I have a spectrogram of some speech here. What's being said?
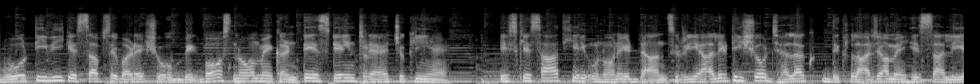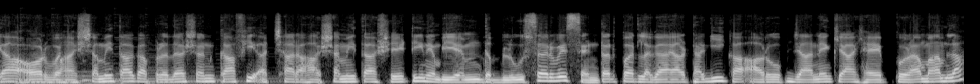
वो टीवी के सबसे बड़े शो बिग बॉस नौ में कंटेस्टेंट रह चुकी हैं। इसके साथ ही उन्होंने डांस रियलिटी शो झलक दिखलाजा में हिस्सा लिया और वहाँ शमिता का प्रदर्शन काफ़ी अच्छा रहा। शमिता शेट्टी ने B M BMW service centre पर लगाया। ठगी का आरोप, जाने क्या है पूरा मामला?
